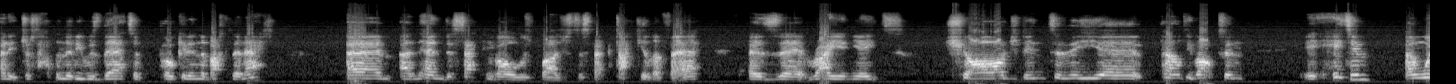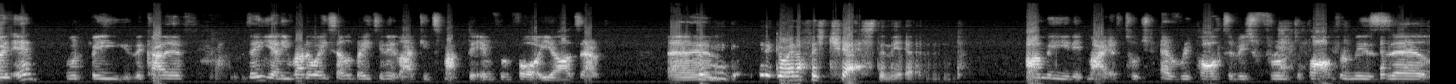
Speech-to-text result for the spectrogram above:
and it just happened that he was there to poke it in the back of the net. Um, and then the second goal was well, just a spectacular affair as uh, Ryan Yates charged into the uh, penalty box and it hit him and went in would be the kind of thing. And he ran away celebrating it like he'd smacked it in from 40 yards out. Um, Did it go in off his chest in the end? I mean, it might have touched every part of his front apart from his uh,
